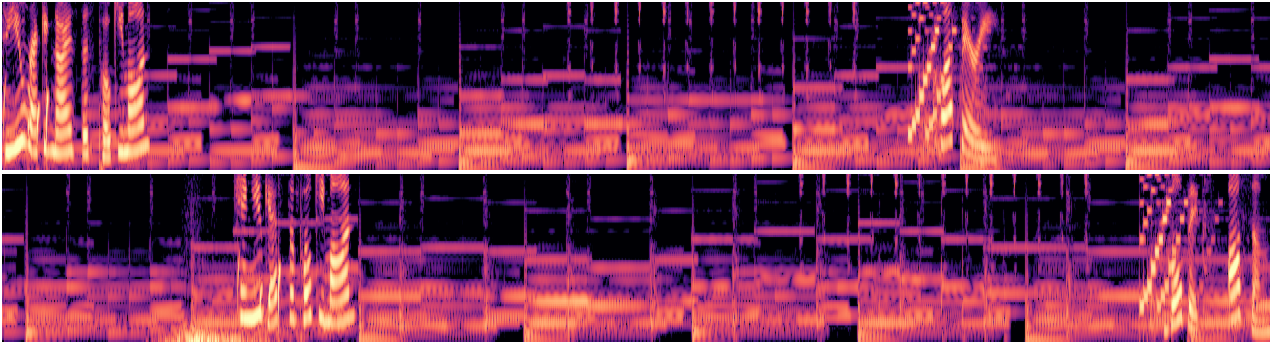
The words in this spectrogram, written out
Do you recognize this Pokemon? Clefairy. Can you guess the Pokemon? Vulpix, awesome!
